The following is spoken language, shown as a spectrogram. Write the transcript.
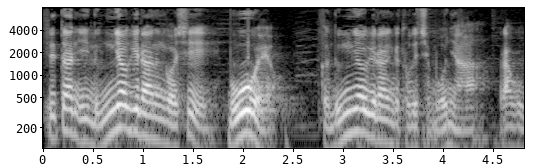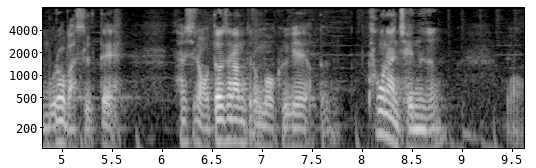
일단 이 능력이라는 것이 모호해요. 그 능력이라는 게 도대체 뭐냐라고 물어봤을 때 사실은 어떤 사람들은 뭐 그게 어떤 타고난 재능, 뭐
